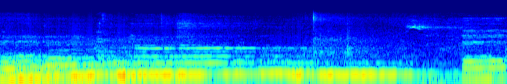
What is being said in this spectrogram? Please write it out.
Ede laudamus, ede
